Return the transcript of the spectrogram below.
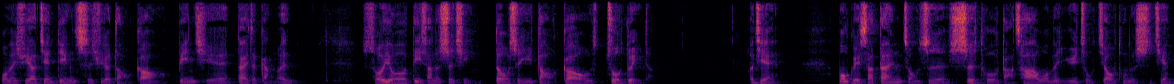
我们需要坚定持续的祷告，并且带着感恩。所有地上的事情都是以祷告作对的，而且魔鬼撒旦总是试图打岔我们与主交通的时间。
